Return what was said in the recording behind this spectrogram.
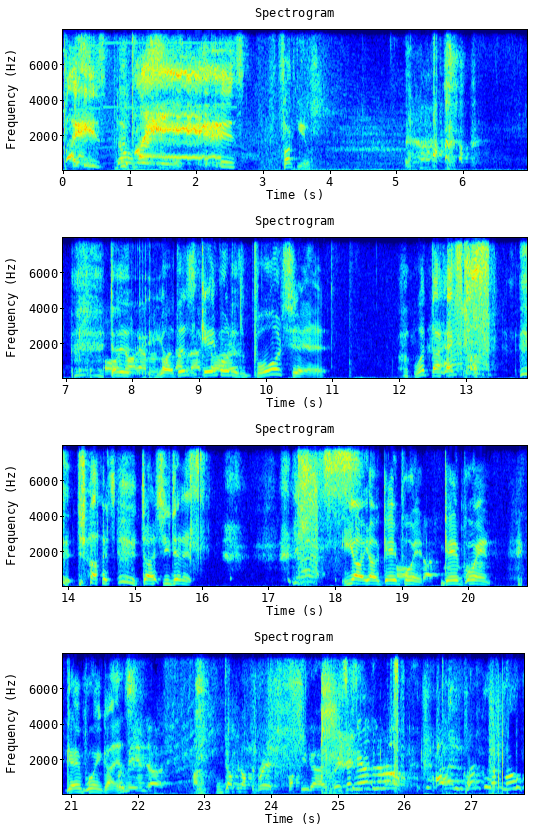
please, No, please! Fuck you. Oh, This- no, yo, that this that game car. mode is bullshit. What the heck? Josh, Josh, you did it. Yes. Yo, yo, game Oh, point, Josh. game point, game point, For guys. me and Josh. I'm jumping off the bridge. Fuck you guys. 360 onto the roof! I landed perfectly on the roof!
